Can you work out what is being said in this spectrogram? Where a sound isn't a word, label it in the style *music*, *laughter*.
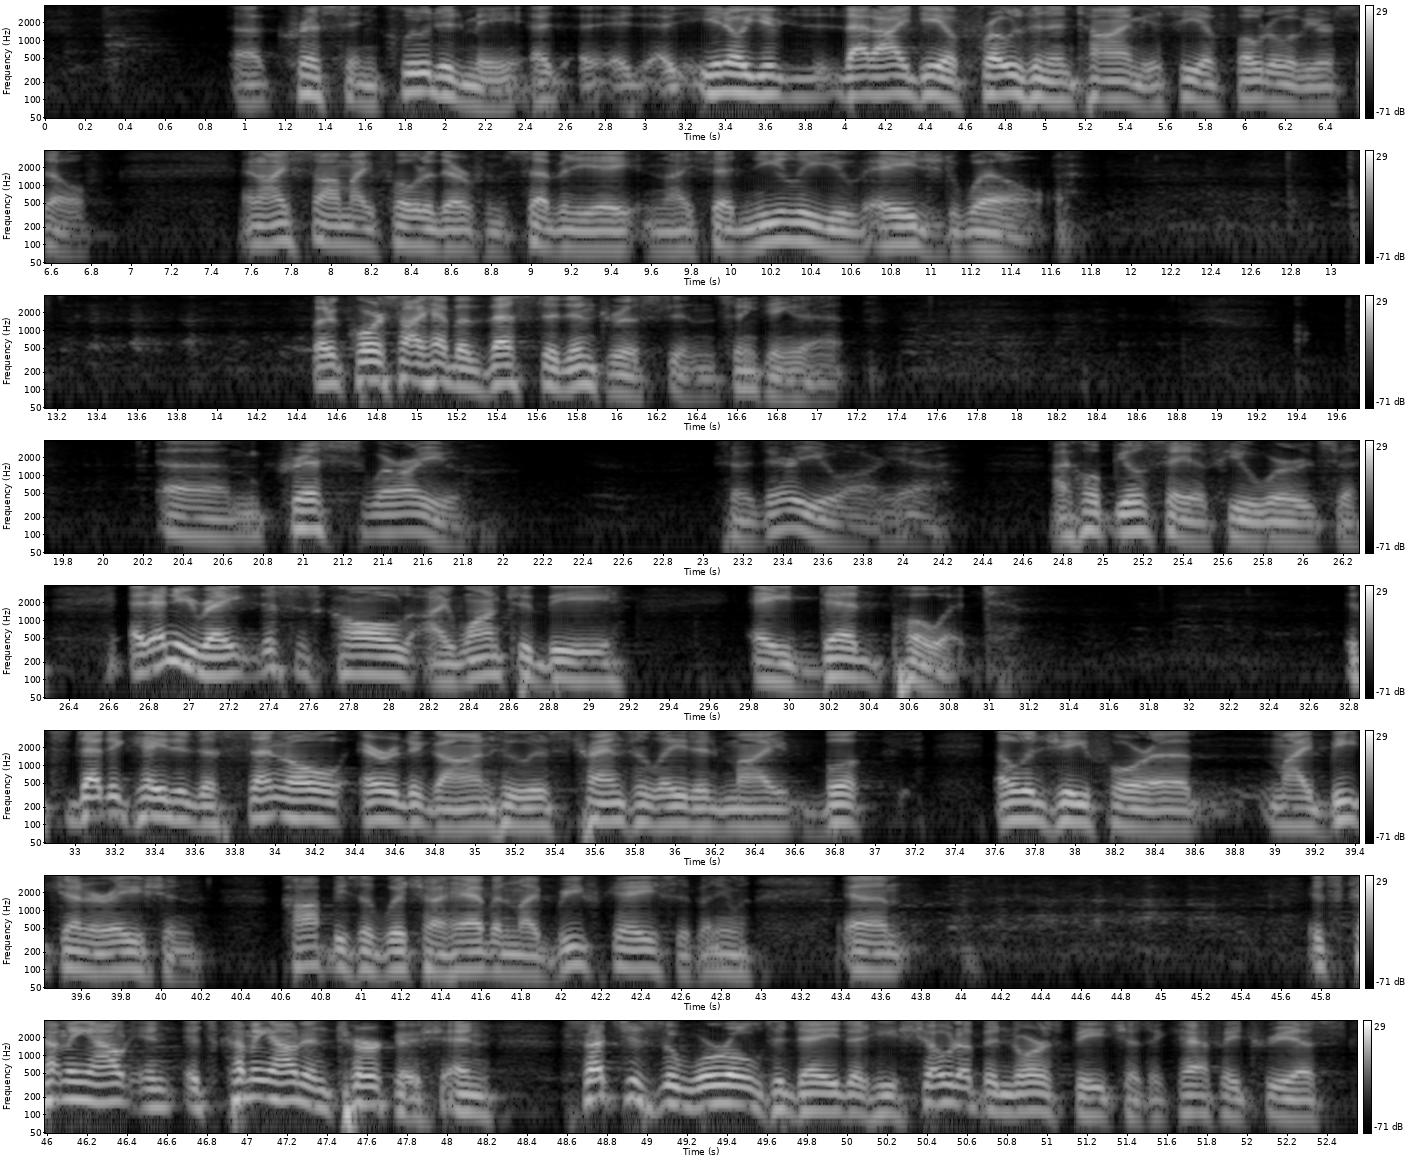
uh, Chris included me. Uh, uh, uh, you know, you, that idea of frozen in time, you see a photo of yourself. And I saw my photo there from 78, and I said, Neeli, you've aged well. But of course, I have a vested interest in thinking that. Um, Chris, where are you? So there you are, yeah. I hope you'll say a few words. Uh, at any rate, this is called I Want to Be a Dead Poet. It's dedicated to Senol Erdogan, who has translated my book, Elegy for uh, My Beat Generation, copies of which I have in my briefcase, if anyone. Um, it's coming out in it's coming out in Turkish, and such is the world today that he showed up in North Beach at the Cafe Trieste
